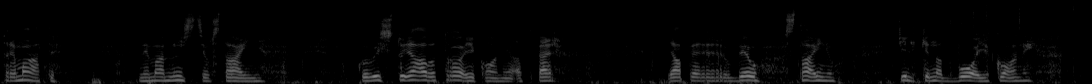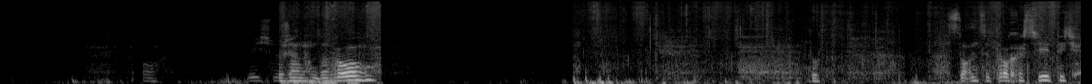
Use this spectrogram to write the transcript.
тримати. Нема місця в стайні. Колись стояло троє коней, а тепер я переробив стайню тільки на двоє коней. О, вийшли вже на дорогу. Тут сонце трохи світить.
